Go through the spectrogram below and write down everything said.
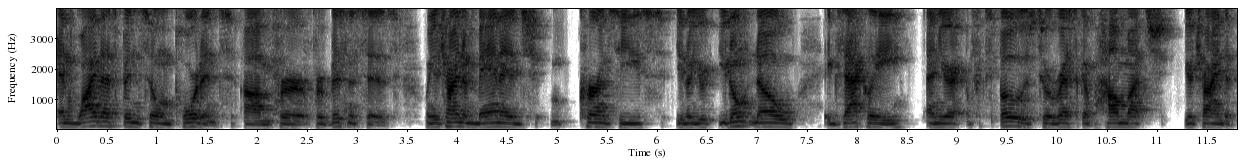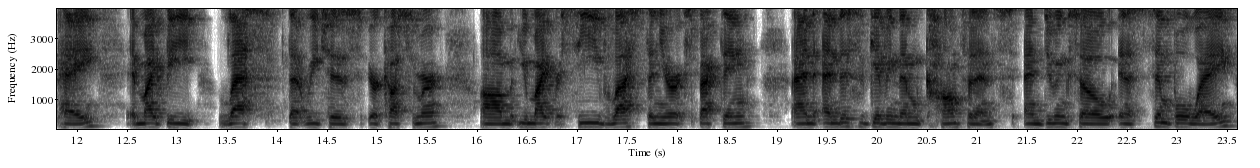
and why that's been so important um, for for businesses when you're trying to manage currencies. You know, you you don't know exactly, and you're exposed to a risk of how much you're trying to pay. It might be less that reaches your customer. Um, you might receive less than you're expecting. And, and this is giving them confidence and doing so in a simple way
